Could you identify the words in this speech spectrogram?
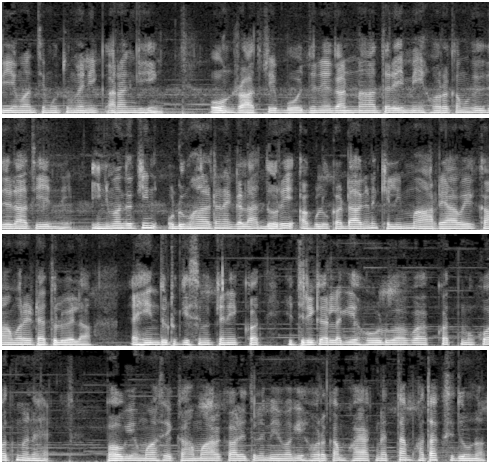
දියමන්ති මුතුමැණික් අරන් ගිහින්. ඔවුන් රාත්‍රී භෝජනය ගන්න අතරේ මේ හොරකම විදලා තියෙන්නේ. ඉනිමගකින් උඩුමහලට නැගලා දොරේ අගුළු කඩාගෙන කෙලින්ම ආර්යාවගේ කාමරයට ඇතුළු වෙලා. ඇහින්දුට කිසිම කෙනෙක්වත් ඉතිරි කරලා ගිය හෝඩුවාවක්වත් මොකවත්ම නැහැ. පෞගිය මාසේ කහමාර කාලය තුළ මේ වගේ හොරකම් හයක් නැත්තම් හතක් සිදු වුණා.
